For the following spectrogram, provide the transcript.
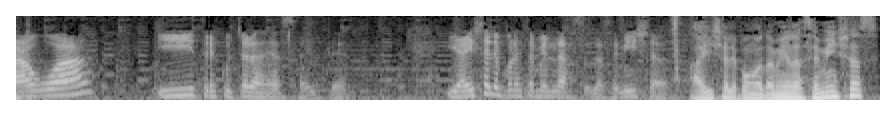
de agua y 3 cucharadas de aceite. Y ahí ya le pones también las, las semillas. Ahí ya le pongo también las semillas.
